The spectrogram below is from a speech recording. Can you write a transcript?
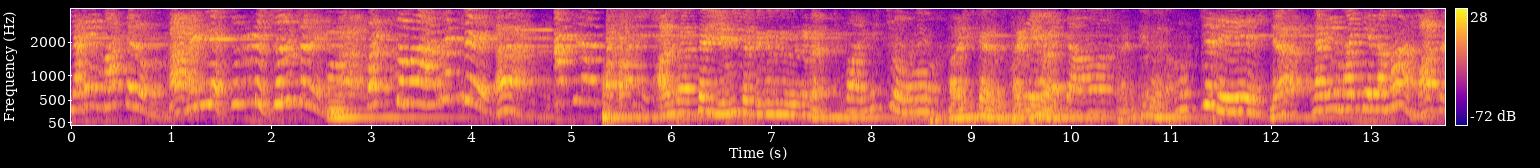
நடைய மாத்தணும். ஆ. நல்ல சுருளு சுருக்கணும். அதனாலதான் இனிப்பை திக்கு திக்கு திக்குன்னு. வலிக்கும் வலிக்காது. தண்ணி. வேண்டாம். தண்ணி வேணும். விட்டுடு ஏன்? நடைய மாத்திடலாமா மாத்து.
